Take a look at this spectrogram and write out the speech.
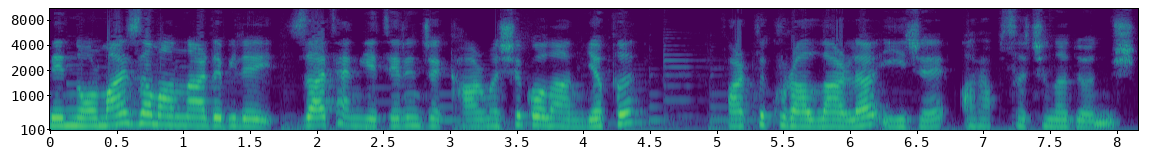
Ve normal zamanlarda bile zaten yeterince karmaşık olan yapı farklı kurallarla iyice Arap saçına dönmüş.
